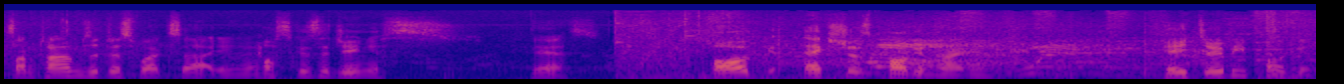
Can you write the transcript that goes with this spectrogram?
Sometimes it just works out, you know? Oscar's a genius. Yes. Pog extras pogging right now. He do be pogging.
